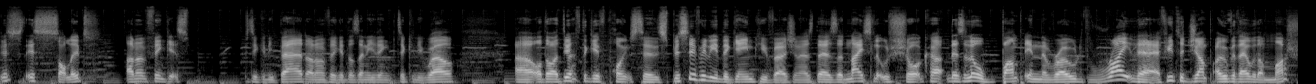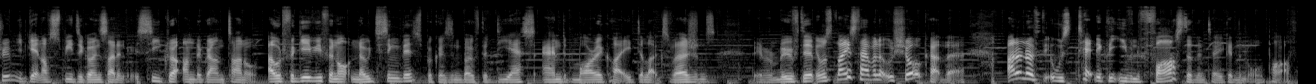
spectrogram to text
It's it's solid. I don't think it's particularly bad. I don't think it does anything particularly well. Uh, although I do have to give points to specifically the GameCube version, as there's a nice little shortcut. There's a little bump in the road right there. If you were to jump over there with a mushroom, you'd get enough speed to go inside a secret underground tunnel. I would forgive you for not noticing this, because in both the DS and Mario Kart 8 Deluxe versions, they removed it. It was nice to have a little shortcut there. I don't know if it was technically even faster than taking the normal path,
